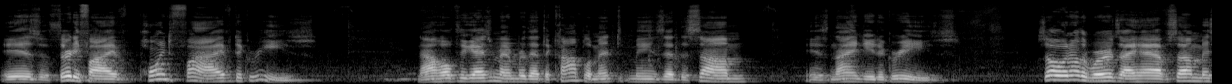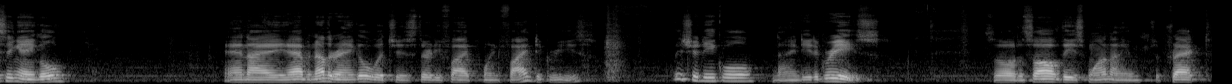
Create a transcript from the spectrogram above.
is 35.5 degrees. Now, hopefully, you guys remember that the complement means that the sum is 90 degrees. So, in other words, I have some missing angle, and I have another angle which is 35.5 degrees. This should equal 90 degrees. So, to solve this one, I subtract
